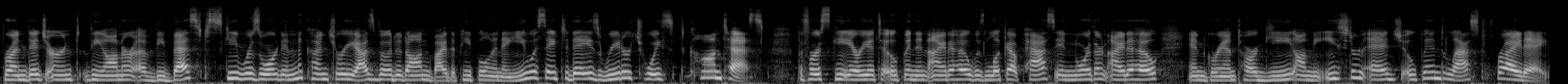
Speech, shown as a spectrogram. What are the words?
Brundage earned the honor of the best ski resort in the country as voted on by the people in a USA Today's Reader Choice contest. The first ski area to open in Idaho was Lookout Pass in northern Idaho and Grand Targhee on the eastern edge opened last Friday.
